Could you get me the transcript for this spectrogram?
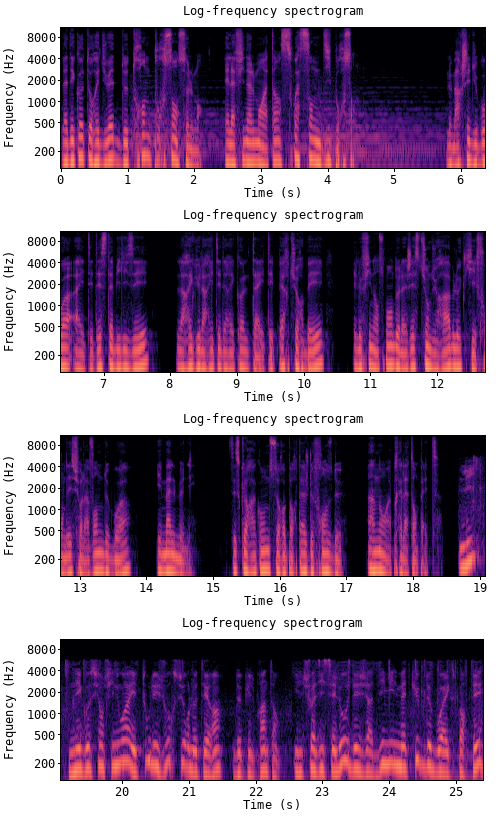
La décote aurait dû être de 30% seulement. Elle a finalement atteint 70%. Le marché du bois a été déstabilisé, la régularité des récoltes a été perturbée et le financement de la gestion durable, qui est fondé sur la vente de bois, est malmené. C'est ce que raconte ce reportage de France 2, un an après la tempête. Li, négociant chinois, est tous les jours sur le terrain depuis le printemps. Il choisit ses lots, déjà 10 000 m3 de bois exportés.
